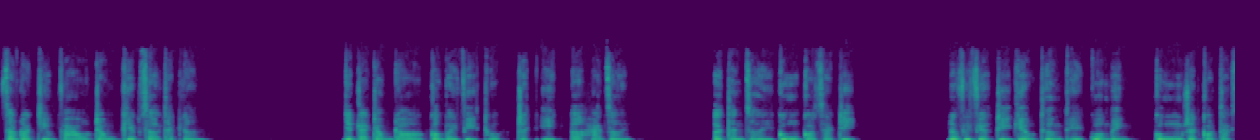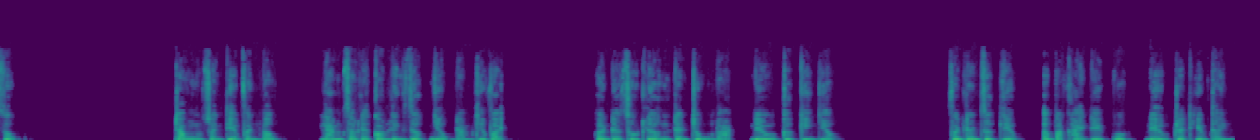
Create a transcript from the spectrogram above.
sau đó chìm vào trong kiếp sợ thật lớn. Nhất là trong đó có mấy vị thuốc rất ít ở hạ giới, ở thần giới cũng có giá trị. Đối với việc trị liệu thường thế của mình cũng rất có tác dụng. Trong doanh địa Vân Mộng, làm sao lại có linh dược nhiều năm như vậy? Hơn nữa số lượng lẫn chủng loại đều cực kỳ nhiều. Phần lớn dược liệu ở Bắc Hải đế quốc đều rất hiếm thấy.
